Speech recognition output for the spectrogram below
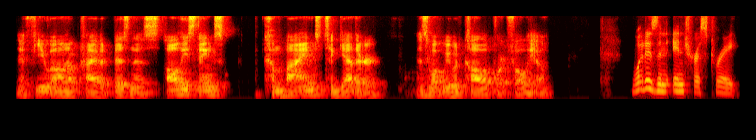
if you own a private business, all these things combined together is what we would call a portfolio. What is an interest rate?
